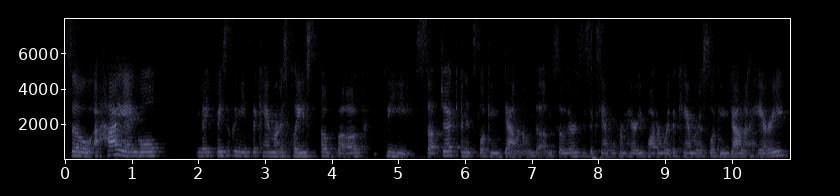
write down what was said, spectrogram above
So a high angle basically means the camera is placed above the subject and it's looking down on them. So there's this example from Harry Potter where the camera is looking down at Harry.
